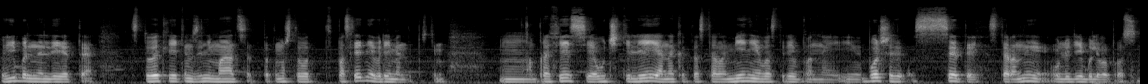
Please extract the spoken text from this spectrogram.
прибыльно ли это, стоит ли этим заниматься? Потому что вот в последнее время, допустим, профессия учителей, она как-то стала менее востребованной. И больше с этой стороны у людей были вопросы.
